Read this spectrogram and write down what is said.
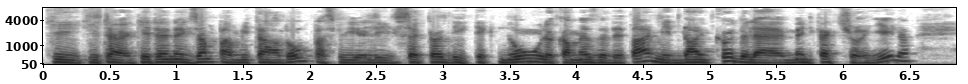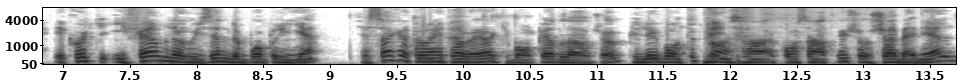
qui, qui, est un, qui est un exemple parmi tant d'autres, parce qu'il y a les secteurs des technos, le commerce de détail, mais dans le cas de la manufacturier, là, écoute, ils ferment leur usine de Boisbriand. Il y a 180 travailleurs qui vont perdre leur job. Puis là, ils vont tous Mais- concentrer sur Chabanel.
